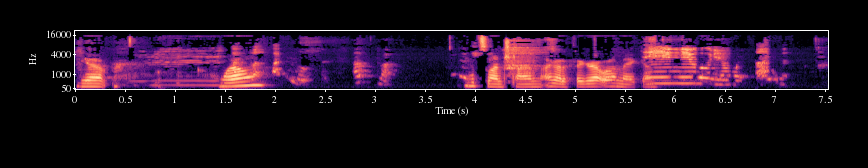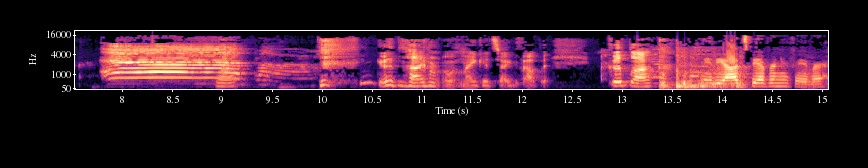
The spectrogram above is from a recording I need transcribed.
Yep. Well, it's lunchtime. I got to figure out what I'm making. Well, good luck. I don't know what my kid's talking about, but good luck. May the odds be ever in your favor.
